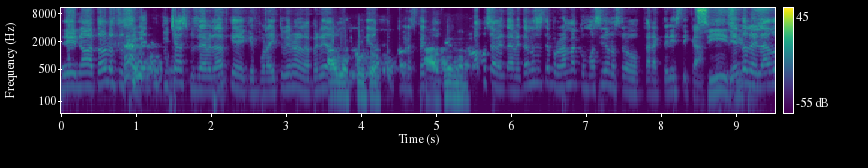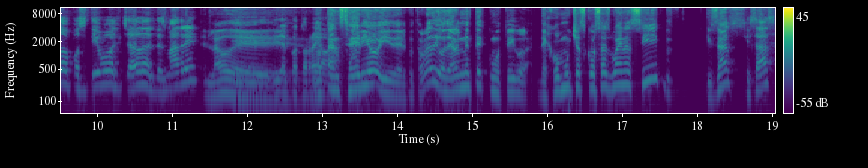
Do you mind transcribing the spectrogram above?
Sí, no, a todos los escuchas, pues de verdad que, que, por ahí tuvieron la pérdida. con todo respeto, vamos a aventarnos este programa como ha sido nuestra característica. Sí, Viéndole el lado positivo, el lado del desmadre. El lado de. Y, del cotorreo. No tan serio y del cotorreo. Digo, realmente, como te digo, dejó muchas cosas buenas, sí, pues, quizás. Quizás,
